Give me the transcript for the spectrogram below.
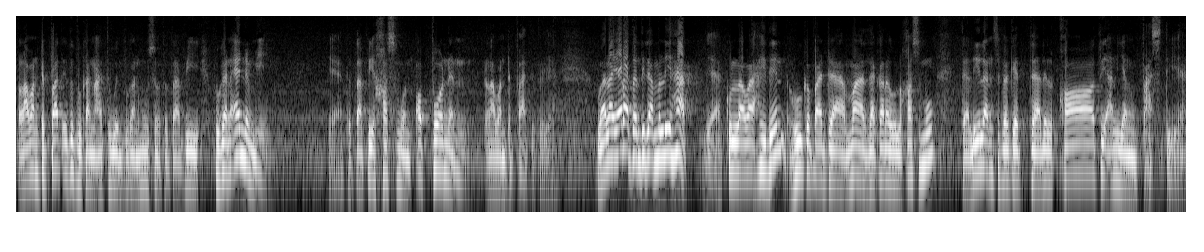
Lawan debat itu bukan aduun, bukan musuh, tetapi bukan enemy. Ya, tetapi khosmun, opponent, lawan debat itu ya. Walayara dan tidak melihat ya kullawahidin hu kepada ma zakarahul khosmu dalilan sebagai dalil qati'an yang pasti ya.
